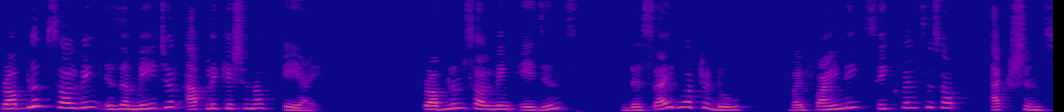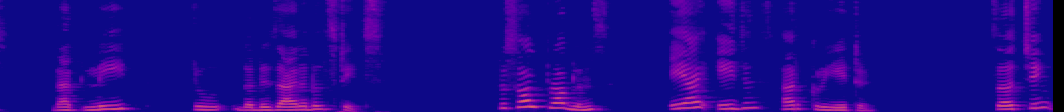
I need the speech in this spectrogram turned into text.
Problem solving is a major application of AI. Problem solving agents decide what to do by finding sequences of actions that lead to the desirable states. To solve problems, AI agents are created. Searching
